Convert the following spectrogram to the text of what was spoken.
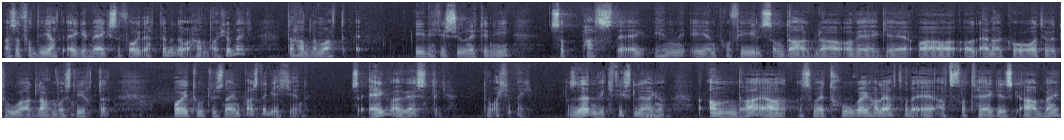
Altså Fordi at jeg er meg, så får jeg dette. Men det handler ikke om meg. Det handler om at i 97-99 så passet jeg inn i en profil som Dagbladet og VG og, og NRK og TV 2 og alle andre styrte. Og i 2001 passet jeg ikke inn. Så jeg var uvesentlig. Det var ikke meg. Så det er den viktigste læringa. Det andre er, som jeg tror jeg har lært det, er at strategisk arbeid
